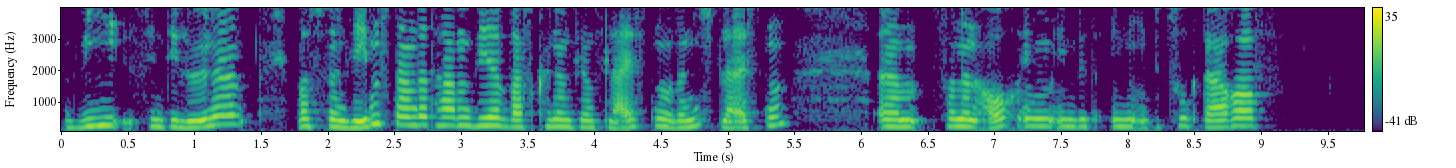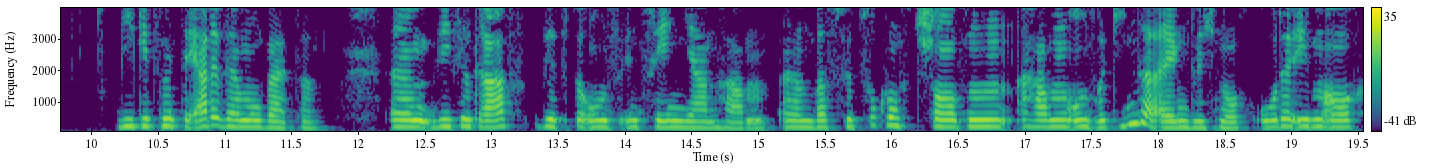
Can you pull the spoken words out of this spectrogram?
wie sind die Löhne, was für einen Lebensstandard haben wir, was können wir uns leisten oder nicht leisten, ähm, sondern auch in, in, in Bezug darauf, wie geht's mit der Erderwärmung weiter? Ähm, wie viel Grad wird's bei uns in zehn Jahren haben? Ähm, was für Zukunftschancen haben unsere Kinder eigentlich noch? Oder eben auch,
